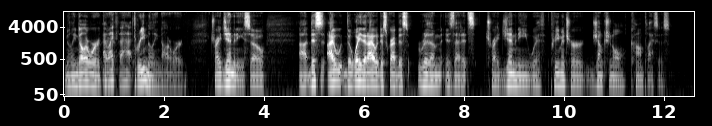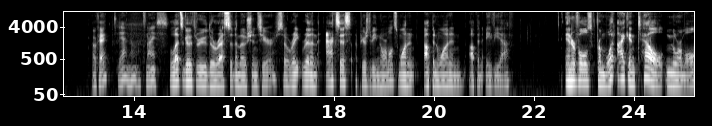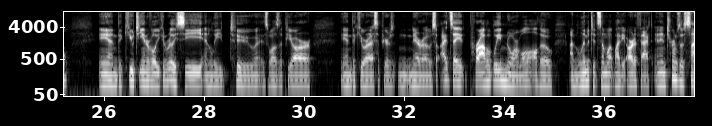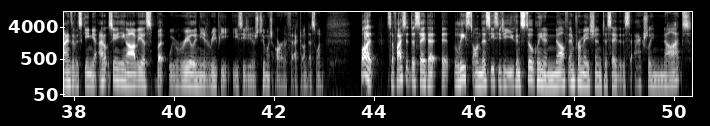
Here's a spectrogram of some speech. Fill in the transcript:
million dollar word. I like that. Three million dollar word, trigeminy. So uh, this is I w- the way that I would describe this rhythm is that it's trigeminy with premature junctional complexes. Okay, Yeah, no, it's nice. let's go through the rest of the motions here. So rate rhythm axis appears to be normal. It's one and up in one and up in AVF. Intervals, from what I can tell, normal. And the QT interval you can really see and lead two, as well as the PR and the QRS appears narrow. So I'd say probably normal, although I'm limited somewhat by the artifact. And in terms of signs of ischemia, I don't see anything obvious, but we really need a repeat ECG. There's too much artifact on this one. But suffice it to say that at least on this ECG, you can still glean enough information to say that this is actually not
